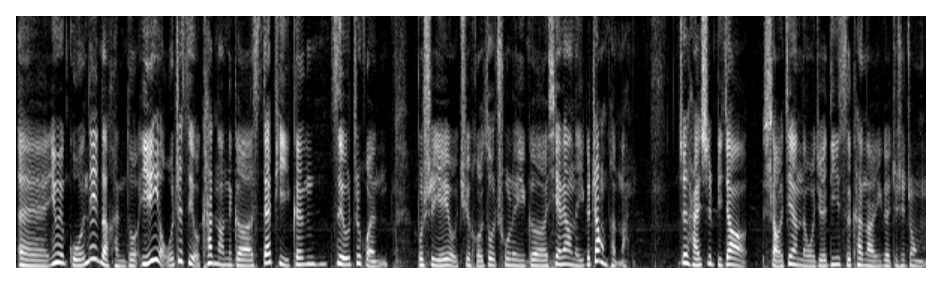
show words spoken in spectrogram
呃，因为国内的很多也有，我这次有看到那个 Steppy 跟自由之魂不是也有去合作出了一个限量的一个帐篷嘛。这还是比较少见的，我觉得第一次看到一个就是这种，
